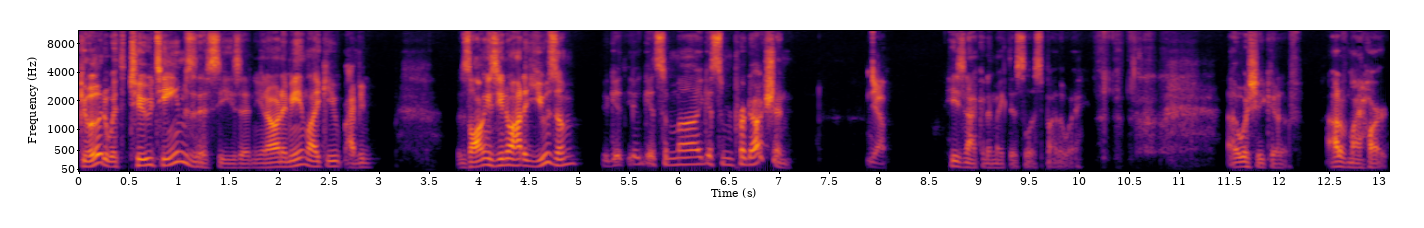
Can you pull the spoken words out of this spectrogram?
good with two teams this season. You know what I mean? Like you, I mean, as long as you know how to use them, you get you get some uh, get some production. Yeah. He's not going to make this list, by the way. I wish he could have. Out of my heart.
